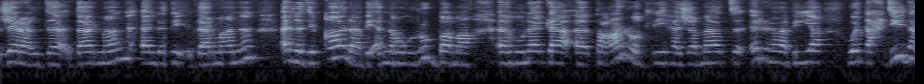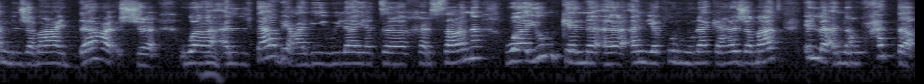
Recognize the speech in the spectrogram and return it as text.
جيرالد دارمان الذي دارمان الذي قال بأنه ربما هناك تعرض لهجمات إرهابية وتحديدا من جماعة جماعة داعش والتابعة لولاية خرسان ويمكن أن يكون هناك هجمات إلا أنه حتى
